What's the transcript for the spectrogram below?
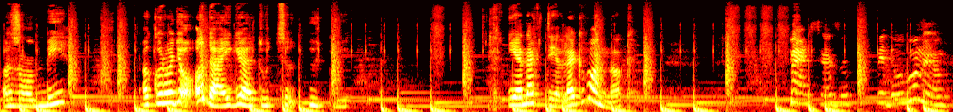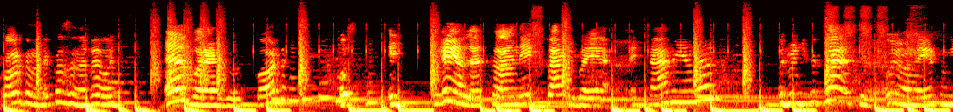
a zombi, akkor hogy odáig el tudsz ütni. Ilyenek tényleg vannak? Persze, ez a, például van olyan kard, aminek az a neve, hogy elvarázsolt kard, azt egy helyen lehet találni, egy bármibe egy bármilyenben, vagy mondjuk egy olyan helyet, ami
